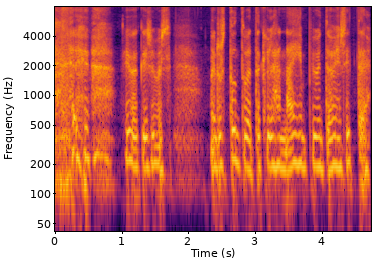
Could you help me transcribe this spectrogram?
Hyvä kysymys. Minusta tuntuu, että kyllähän näihin pyyntöihin sitten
